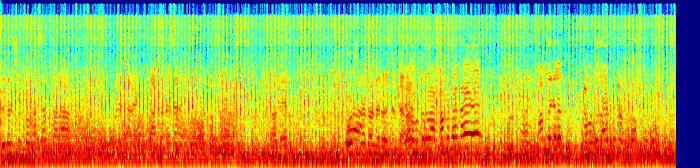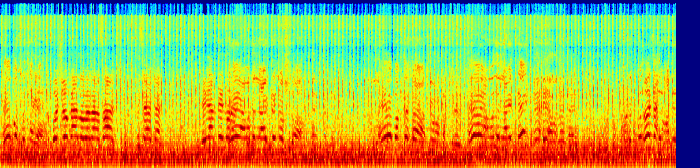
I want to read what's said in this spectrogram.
দুজন শিক্ষক আছেন তারা তাদের প্রশ্ন তাদের রয়েছেন হুজুরেরা সামনে না এই, সামনে গেলে আমাদের লাইব্রেরি নষ্ট হে বসেন জায়গা বসেও কাজ হবে না স্যার আসেন। এইখান থেকে করে আমাদের লাইব্রেরি নষ্ট। হে বক্তা সাহেব হে আমাদের আমাদের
